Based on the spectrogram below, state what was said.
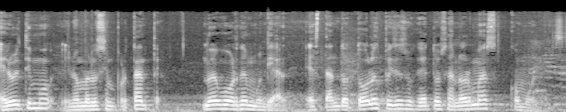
El último y no menos importante, nuevo orden mundial, estando todos los países sujetos a normas comunes.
